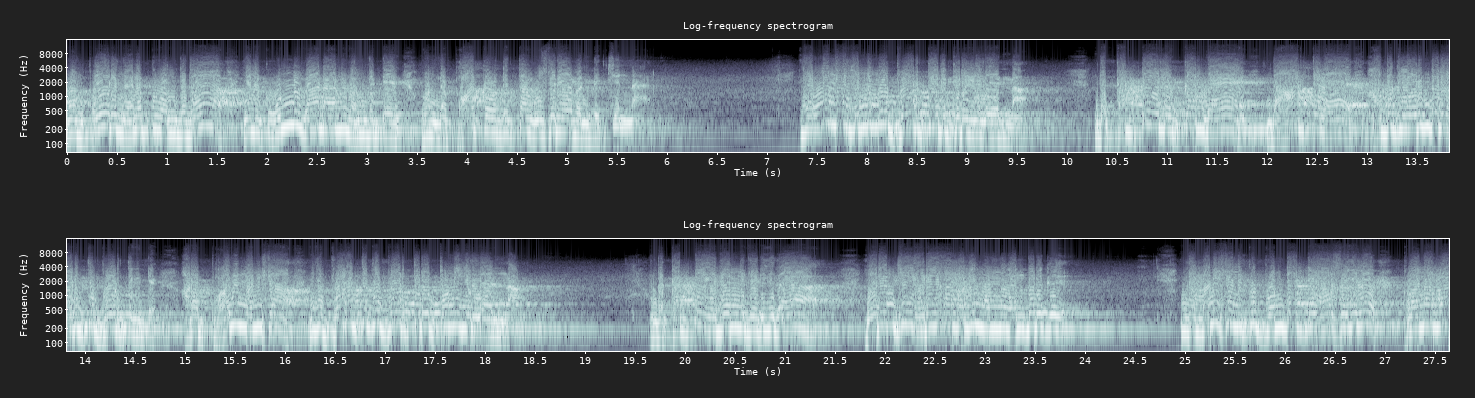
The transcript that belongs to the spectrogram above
உன் பேரு நினப்பு வந்துதா? எனக்கு ஒண்ணு வேணான்னு வந்துட்டேன். உன்னை பார்க்க விட்டு தான் உசிரே வந்துச்சுன்னா. என்னங்க என்னமோ போர்த்து இருக்கிறீங்களேன்னா இந்த கட்டையில உட்கார்ந்த இந்த ஆத்துல அதுல இருந்து எடுத்து போர்த்துக்கிட்டு ஆனா பாவி மனுஷா இது புறத்துக்கு போர்த்துற துணி இல்லைன்னா அந்த கட்டை எதுன்னு தெரியுதா? எரிஞ்சு எரியாமலும் ஒண்ணு வந்திருக்கு. இந்த மனுஷனுக்கு பொண்டாட்டி ஆசையில பணமா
